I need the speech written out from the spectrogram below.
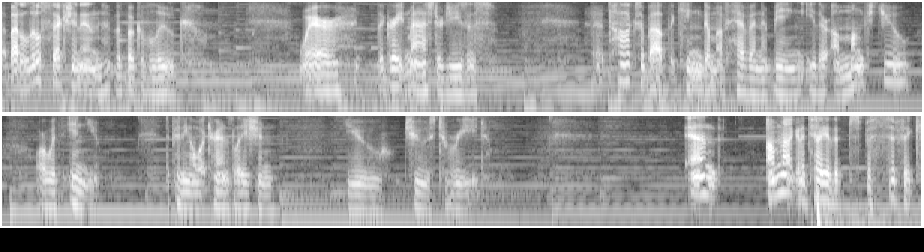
about a little section in the book of Luke where the great master Jesus uh, talks about the kingdom of heaven being either amongst you or within you, depending on what translation you choose to read. And I'm not going to tell you the specific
